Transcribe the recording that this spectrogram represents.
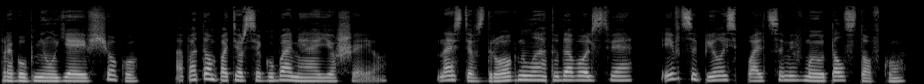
Пробубнил я ей в щеку, а потом потерся губами о ее шею. Настя вздрогнула от удовольствия и вцепилась пальцами в мою толстовку.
